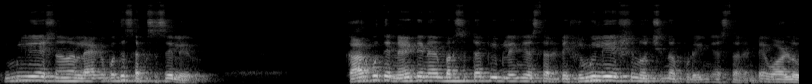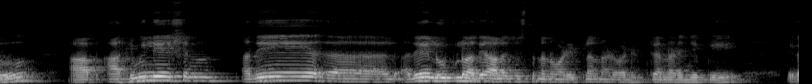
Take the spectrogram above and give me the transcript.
హ్యూమిలియేషన్ అన్నది లేకపోతే సక్సెసే లేదు. కాకపోతే ninety nine percent of people ఏం చేస్తారంటే హ్యూమిలియేషన్ వచ్చినప్పుడు ఏం చేస్తారంటే వాళ్ళు ఆ ఆ హ్యూమిలియేషన్ అదే అదే లూప్లో అదే ఆలోచిస్తున్నాను వాడు ఇట్లా అన్నాడు వాడు ఇట్లా అన్నాడు అని చెప్పి ఇక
